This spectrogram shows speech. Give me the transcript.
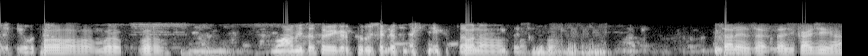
हे होतं? हो हो हो. बरोबर बरोबर. मग आम्ही तसं वेगळं फिरू शकत नाही हो ना हो, हो, हो. चालेल सर दाजी काळजी घ्या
